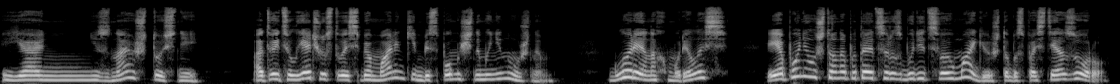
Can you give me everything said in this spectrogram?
«Я не знаю, что с ней», — ответил я, чувствуя себя маленьким, беспомощным и ненужным. Глория нахмурилась, и я понял, что она пытается разбудить свою магию, чтобы спасти Азору.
